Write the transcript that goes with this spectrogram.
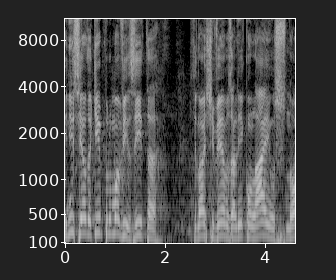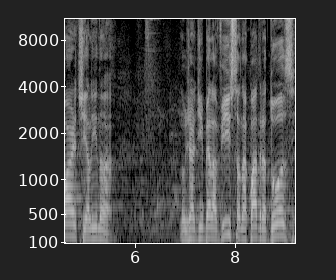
Iniciando aqui por uma visita que nós tivemos ali com Lions Norte, ali na, no Jardim Bela Vista, na quadra 12,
